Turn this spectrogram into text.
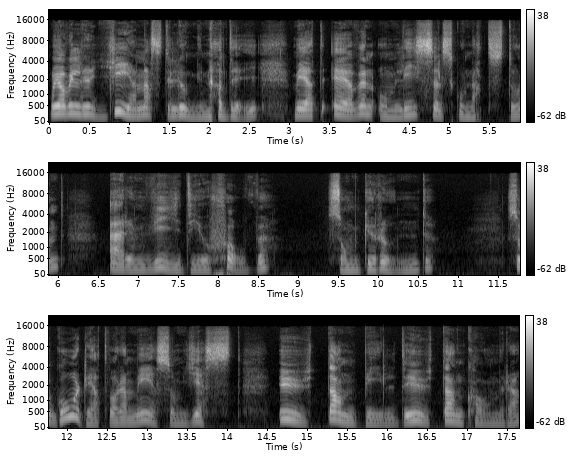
Och jag vill genast lugna dig med att även om Lisels godnattstund är en videoshow som grund så går det att vara med som gäst utan bild, utan kamera,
